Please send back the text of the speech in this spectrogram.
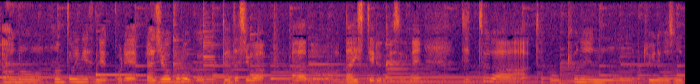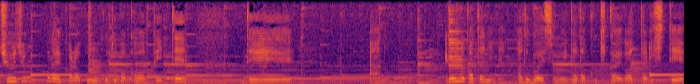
あの本当にですねこれラジオブログって私はあの題してるんですよね。実は多分去年の12月の中旬ぐらいからこの言葉変わっていてでいろんな方にねアドバイスもいただく機会があったりして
